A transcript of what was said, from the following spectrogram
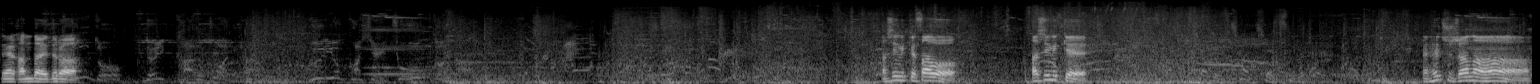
내가 간다 얘들아. 자신있게 싸워. 자신있게 해주잖아.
